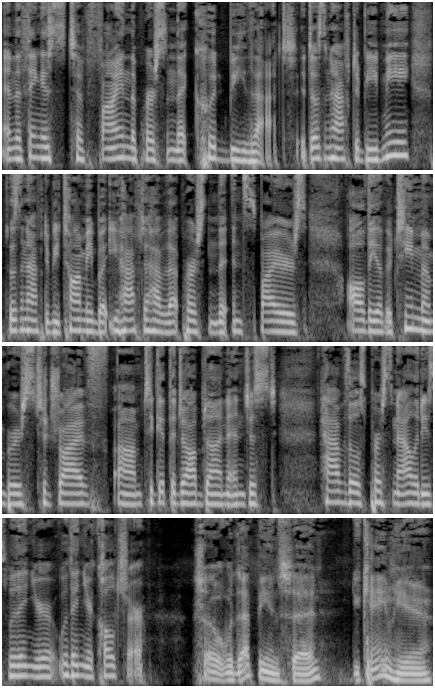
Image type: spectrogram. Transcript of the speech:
And the thing is to find the person that could be that. It doesn't have to be me, it doesn't have to be Tommy, but you have to have that person that inspires all the other team members to drive um, to get the job done and just have those personalities within your within your culture. So, with that being said, you came here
